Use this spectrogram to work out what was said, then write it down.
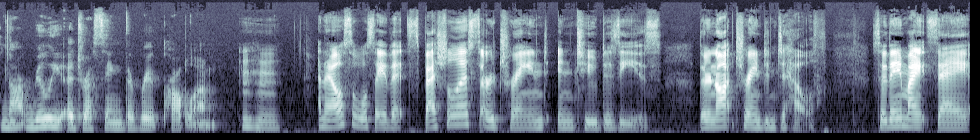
not really addressing the root problem. Mm-hmm. And I also will say that specialists are trained into disease; they're not trained into health. So they might say,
